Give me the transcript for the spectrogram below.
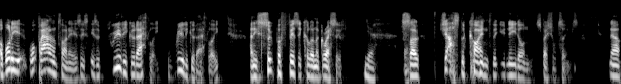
And what he what Valentine is is is a really good athlete, really good athlete, and he's super physical and aggressive. Yeah. So just the kind that you need on special teams. Now,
